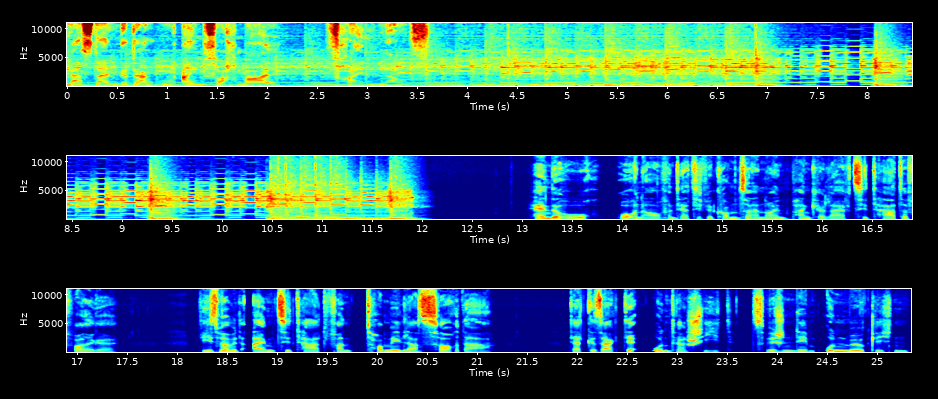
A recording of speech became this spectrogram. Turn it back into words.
Lass deinen Gedanken einfach mal freien Lauf. Hände hoch, Ohren auf und herzlich willkommen zu einer neuen Punk Your Life Zitate Folge. Diesmal mit einem Zitat von Tommy Lasorda. Der hat gesagt, der Unterschied zwischen dem Unmöglichen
